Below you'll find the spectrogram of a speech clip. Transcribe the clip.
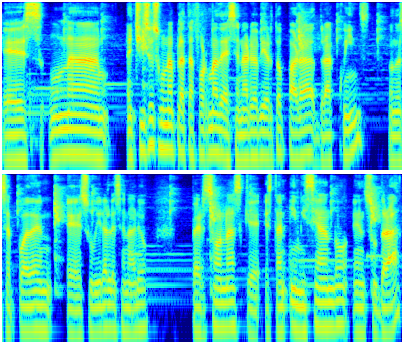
Es una. Hechizo es una plataforma de escenario abierto para drag queens, donde se pueden eh, subir al escenario personas que están iniciando en su drag.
